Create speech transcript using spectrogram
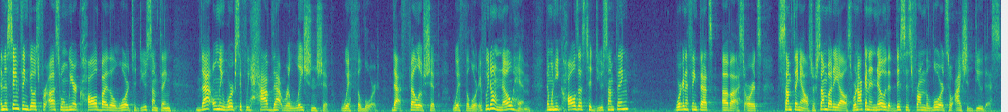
And the same thing goes for us when we are called by the Lord to do something. That only works if we have that relationship with the Lord, that fellowship with the Lord. If we don't know Him, then when He calls us to do something, we're going to think that's of us or it's something else or somebody else. We're not going to know that this is from the Lord, so I should do this.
